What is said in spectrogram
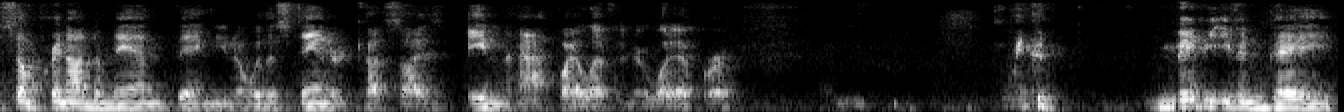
some print on demand thing, you know, with a standard cut size, eight and a half by eleven or whatever, we could maybe even pay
